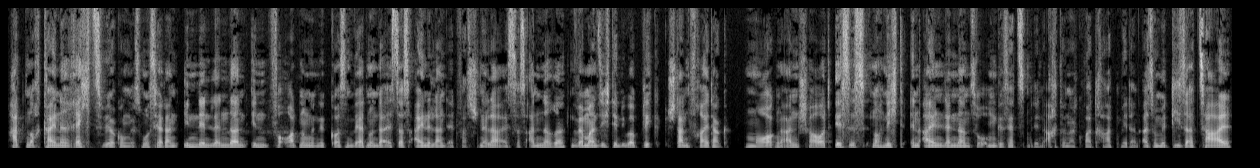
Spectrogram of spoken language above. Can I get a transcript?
hat noch keine Rechtswirkung. Es muss ja dann in den Ländern in Verordnungen gegossen werden und da ist das eine Land etwas schneller als das andere. Und wenn man sich den Überblick Stand Freitag morgen anschaut, ist es noch nicht in allen Ländern so umgesetzt mit den 800 Quadratmetern. Also mit dieser Zahl,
